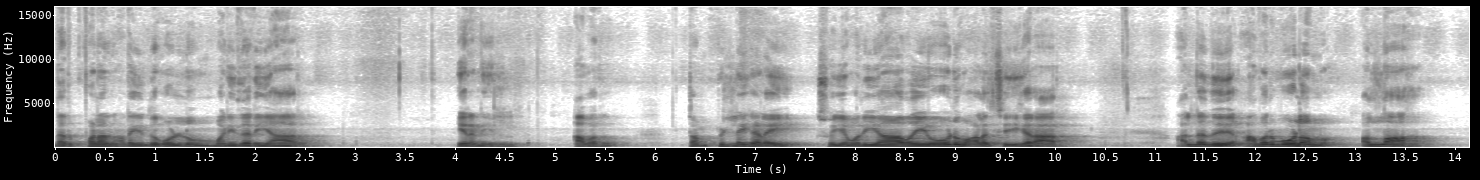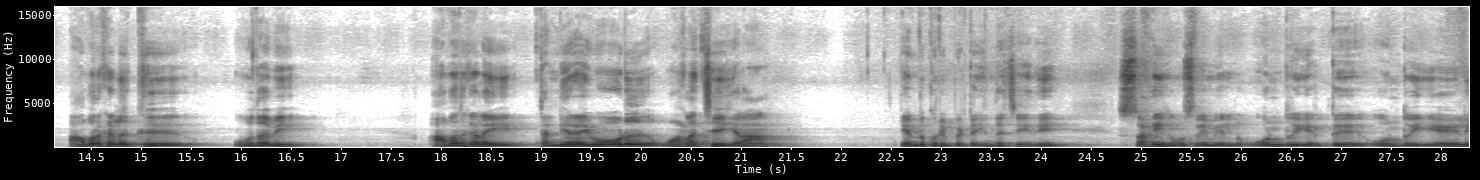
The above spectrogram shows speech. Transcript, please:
நற்பலன் அடைந்து கொள்ளும் மனிதர் யார்? ஏனெனில் அவர் தம் பிள்ளைகளை சுயமரியாதையோடு வாழச் செய்கிறார். அல்லது அவர் மூலம் அல்லாஹ் அவர்களுக்கு உதவி அவர்களை தன்னிறைவோடு வாழச் செய்கிறான் என்று குறிப்பிட்ட இந்த செய்தி சஹீஹ் முஸ்லிமில் ஒன்று எட்டு ஒன்று ஏழு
